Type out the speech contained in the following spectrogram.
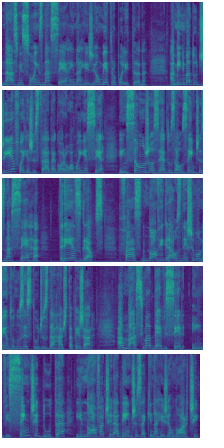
nas missões, na serra e na região metropolitana. A mínima do dia foi registrada agora ao amanhecer em São José dos Ausentes, na Serra, 3 graus. Faz 9 graus neste momento nos estúdios da Rádio Tapejar. A máxima deve ser em Vicente Dutra e Nova Tiradentes, aqui na região norte.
